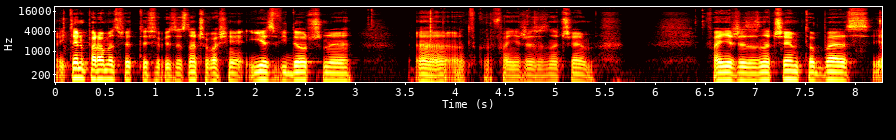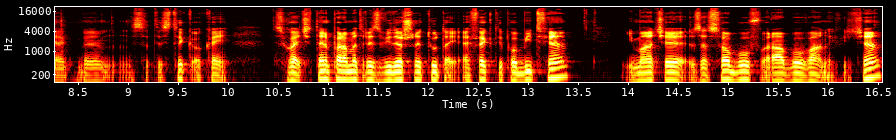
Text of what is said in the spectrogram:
No i ten parametr tutaj sobie zaznaczę właśnie, jest widoczny. E, tylko fajnie, że zaznaczyłem. Fajnie, że zaznaczyłem to bez jakby statystyk. Ok. Słuchajcie, ten parametr jest widoczny tutaj. Efekty po bitwie i macie zasobów rabowanych, widzicie?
